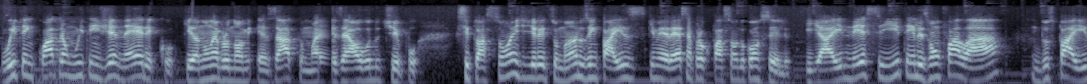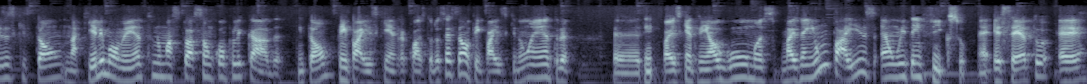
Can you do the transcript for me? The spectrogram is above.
O item 4 é um item genérico, que eu não lembro o nome exato, mas é algo do tipo situações de direitos humanos em países que merecem a preocupação do Conselho. E aí, nesse item, eles vão falar dos países que estão, naquele momento, numa situação complicada. Então, tem país que entra quase toda a sessão, tem país que não entra. É, tem países que entram em algumas, mas nenhum país é um item fixo, né? exceto é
